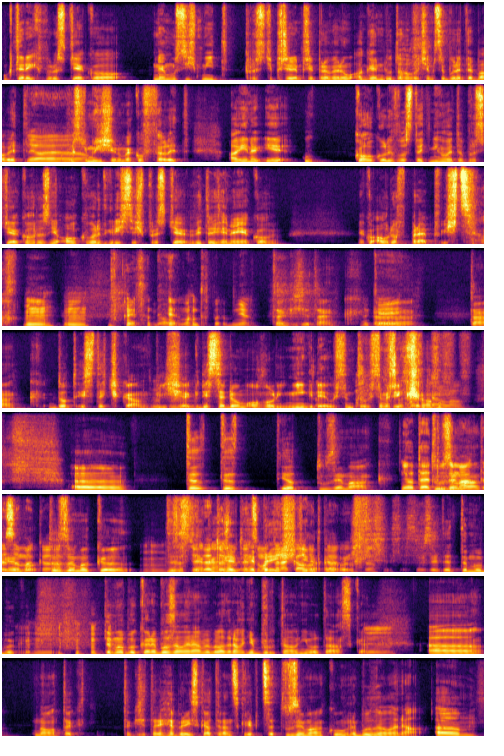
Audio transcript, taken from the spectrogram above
u kterých prostě jako nemusíš mít prostě předem připravenou agendu toho, o čem se budete bavit. Jo, jo, jo. Prostě můžeš jenom jako felit a jinak je u kohokoliv ostatního je to prostě jako hrozně awkward, když jsi prostě vytažený jako, jako out of prep, víš co. Mm, mm. No. já mám to podobně. no. Takže tak. Okay. Uh, tak, dot istečka píše, mm-hmm. kdy se dom oholí? Nikdy, už jsem to už jsem říkal. No. Uh, to, to, jo, tuzemák. Jo, to je tuzemák, tuzemák. Tuzemák. To je zase To je nějaká hebrejština. to. Je TMBK. TMBK nebo zelená by byla teda hodně brutální otázka. Hmm. Uh, no, tak, takže tady hebrejská transkripce tuzemáku nebo zelená. Um,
